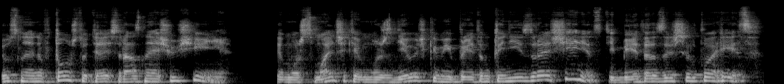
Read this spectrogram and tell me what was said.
Плюс, наверное, в том, что у тебя есть разные ощущения. Ты можешь с мальчиками, можешь с девочками, и при этом ты не извращенец, тебе это разрешил Творец.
